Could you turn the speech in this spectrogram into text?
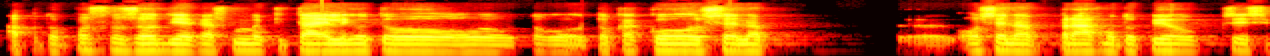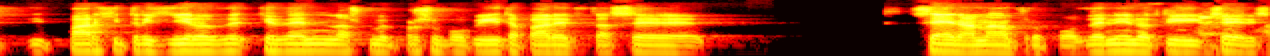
από το πώς το Zodiac ας πούμε, κοιτάει λίγο το, το, το κακό ως ένα, ως ένα πράγμα το οποίο ξέρεις, υπάρχει τριγύρω και δεν ας πούμε, προσωποποιείται απαραίτητα σε, σε έναν άνθρωπο. Δεν είναι ότι, ναι, ξέρεις...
